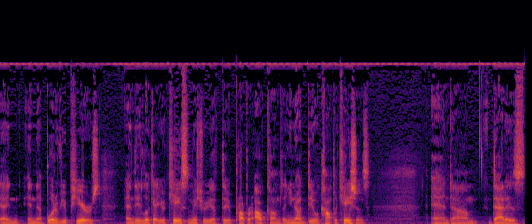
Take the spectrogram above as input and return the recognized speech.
in, in the board of your peers and they look at your case and make sure you have the proper outcomes and you know how deal with complications. And um, that is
